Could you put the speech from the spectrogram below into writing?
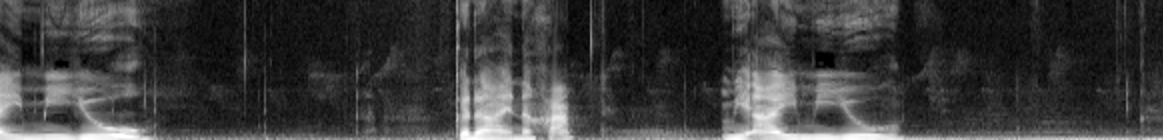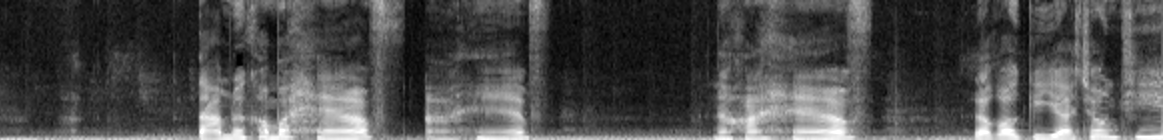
I มี you ก็ได้นะคะ มี I มี you ตามด้วยคำว่า have อ่า have นะคะ have แล้วก็กริยาช่องที่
